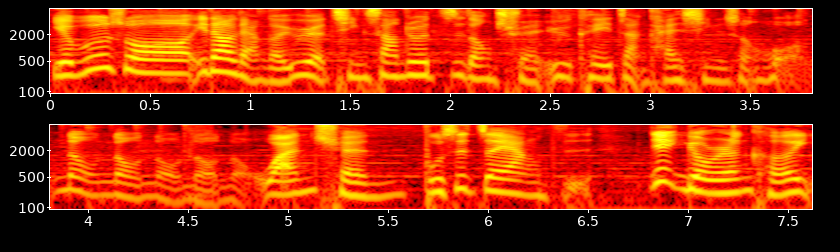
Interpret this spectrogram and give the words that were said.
也不是说一到两个月情商就会自动痊愈，可以展开新生活。No no no no no，完全不是这样子。因为有人可以，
